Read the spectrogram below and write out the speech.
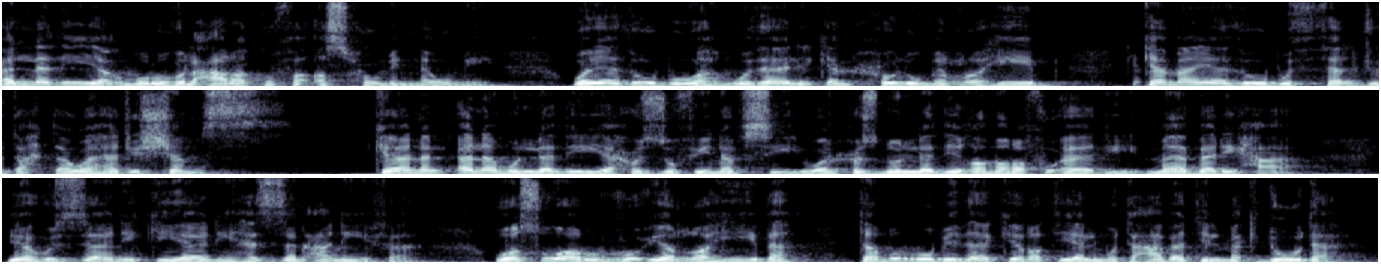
الذي يغمره العرق فأصحو من نومي ويذوب وهم ذلك الحلم الرهيب كما يذوب الثلج تحت وهج الشمس. كان الألم الذي يحز في نفسي والحزن الذي غمر فؤادي ما برحا يهزان كياني هزا عنيفا وصور الرؤيا الرهيبة تمر بذاكرتي المتعبة المكدودة.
